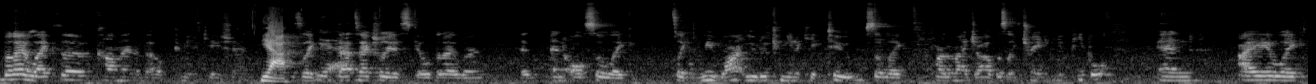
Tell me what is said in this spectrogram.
But I like the comment about communication. Yeah. It's like Yeah. that's actually a skill that I learned, and, and also like it's like we want you to communicate too. So like part of my job was like training new people, and I like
